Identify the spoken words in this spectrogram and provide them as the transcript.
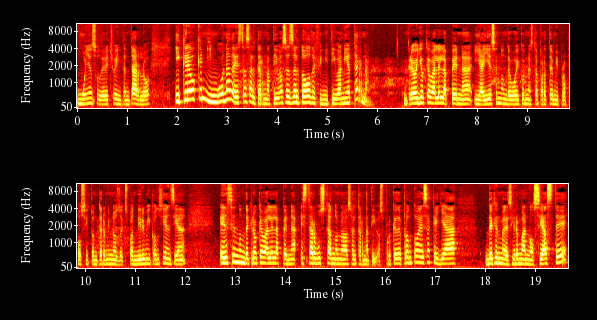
muy en su derecho de intentarlo. Y creo que ninguna de estas alternativas es del todo definitiva ni eterna. Creo yo que vale la pena, y ahí es en donde voy con esta parte de mi propósito en términos de expandir mi conciencia, es en donde creo que vale la pena estar buscando nuevas alternativas, porque de pronto esa que ya, déjenme decir, manoseaste,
